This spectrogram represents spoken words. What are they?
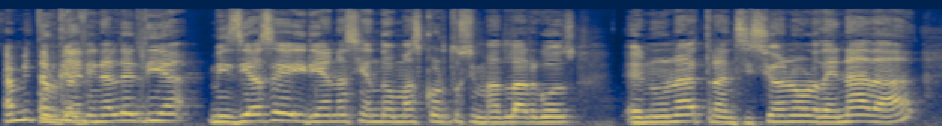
A mí Porque también. al final del día, mis días se irían haciendo más cortos y más largos en una transición ordenada. Y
